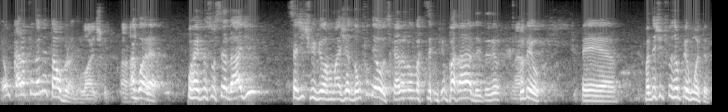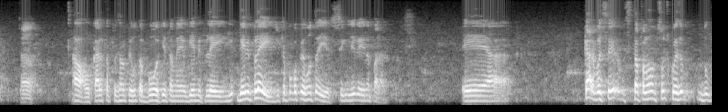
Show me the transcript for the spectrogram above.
é um cara fundamental, brother. lógico. Aham. Agora, resto da sociedade, se a gente viver o Armagedon, fudeu. Esse cara não vai servir pra nada, entendeu? É. Fudeu. É, Mas deixa eu te fazer uma pergunta. É. Ah, o cara tá fazendo uma pergunta boa aqui também, o gameplay. Gameplay, daqui a pouco eu pergunto isso. Se liga aí na parada. É... Cara, você está falando uma opção de coisa do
